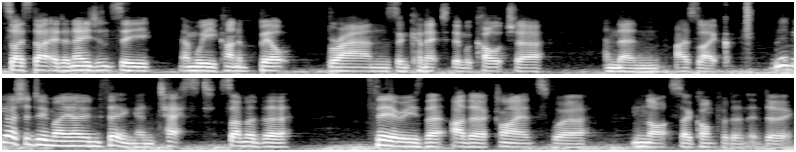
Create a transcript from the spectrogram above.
So I started an agency and we kind of built brands and connected them with culture. And then I was like, maybe I should do my own thing and test some of the theories that other clients were not so confident in doing.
